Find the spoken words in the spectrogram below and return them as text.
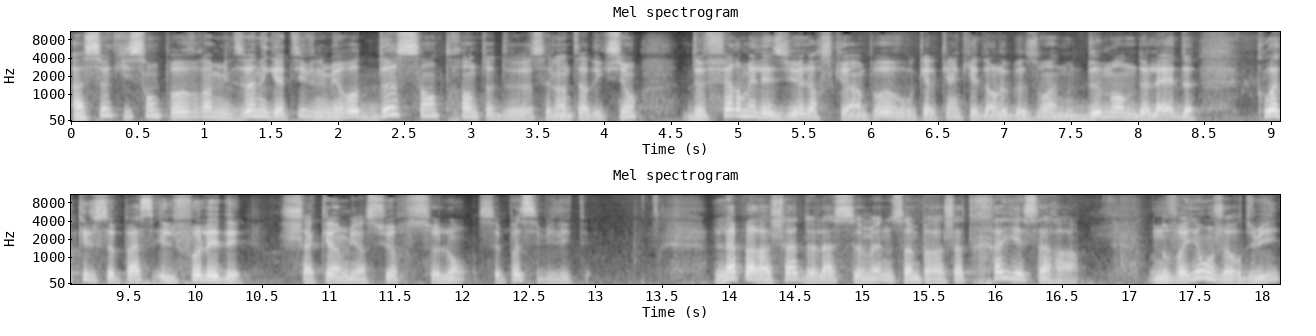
à ceux qui sont pauvres. Mitzvah négative numéro 232, c'est l'interdiction de fermer les yeux lorsque un pauvre ou quelqu'un qui est dans le besoin nous demande de l'aide. Quoi qu'il se passe, il faut l'aider. Chacun, bien sûr, selon ses possibilités. La paracha de la semaine, nous sommes paracha Sarah. Nous voyons aujourd'hui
